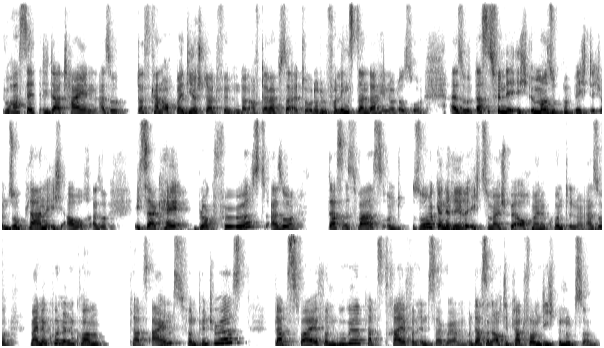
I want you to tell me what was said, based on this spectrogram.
du hast ja die Dateien, also das kann auch bei dir stattfinden, dann auf der Webseite oder du verlinkst dann dahin oder so. Also das ist, finde ich, immer super wichtig und so plane ich auch. Also ich sage, hey, Blog first, also das ist was und so generiere ich zum Beispiel auch meine Kundinnen. Also meine Kundinnen kommen Platz 1 von Pinterest, Platz 2 von Google, Platz 3 von Instagram. Und das sind auch die Plattformen, die ich benutze.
